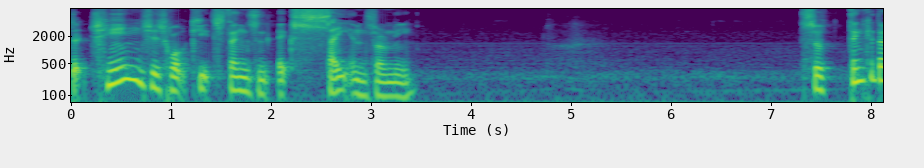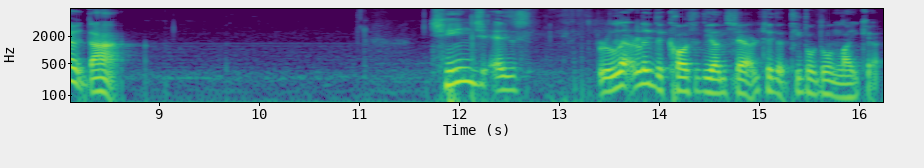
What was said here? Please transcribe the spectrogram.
That change is what keeps things exciting for me. So think about that. Change is literally the cause of the uncertainty that people don't like it.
